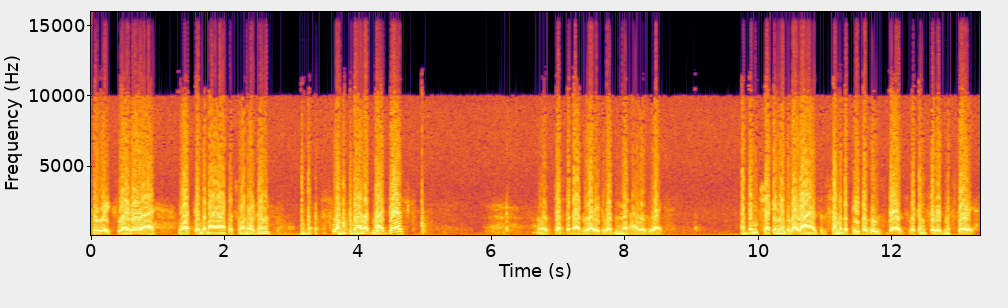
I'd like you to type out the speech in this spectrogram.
Two weeks later, I walked into my office one evening, slumped down at my desk, and was just about ready to admit I was late. I'd been checking into the lives of some of the people whose deaths were considered mysterious.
